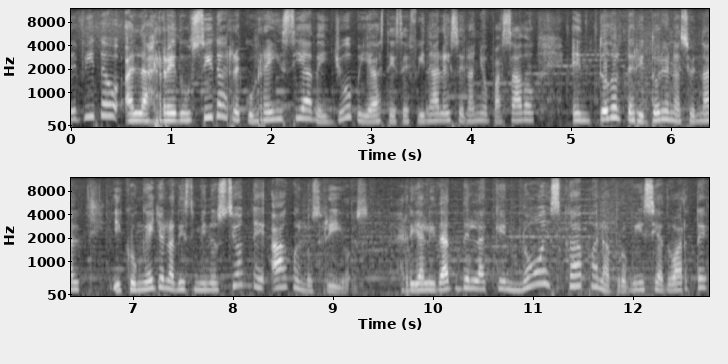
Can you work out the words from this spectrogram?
Debido a la reducida recurrencia de lluvias desde finales del año pasado en todo el territorio nacional y con ello la disminución de agua en los ríos, realidad de la que no escapa la provincia de Duarte,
